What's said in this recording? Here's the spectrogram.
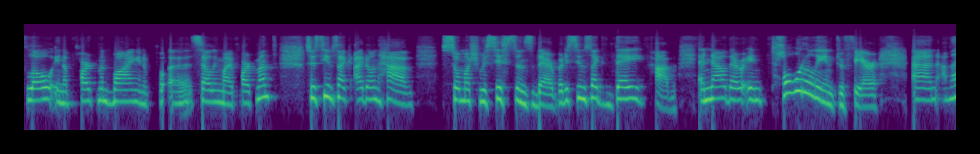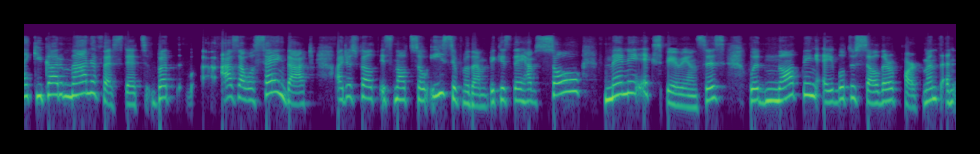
flow in apartment buying and uh, selling my apartment so it seems like i don't have so much resistance there but it seems like they have and now they're in totally into fear. and i'm like you got to manifest it but uh, as i was saying that i just felt it's not so easy for them because they have so so many experiences with not being able to sell their apartment. And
